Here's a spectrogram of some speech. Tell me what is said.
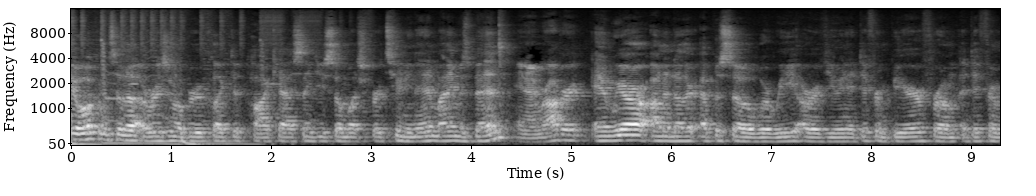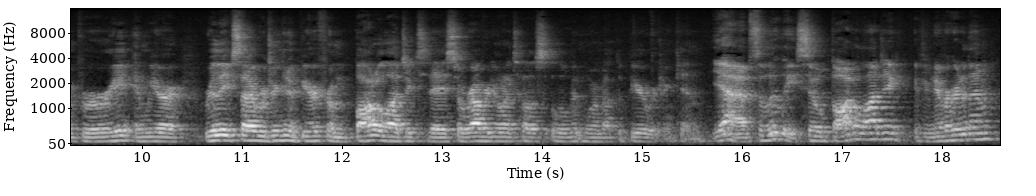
Hey, welcome to the Original Brew Collective podcast. Thank you so much for tuning in. My name is Ben, And I'm Robert. and we are on another episode where we are reviewing a different beer from a different brewery, and we are really excited. We're drinking a beer from Bottle Logic today. So, Robert, you want to tell us a little bit more about the beer we're drinking? Yeah, absolutely. So, Bottle Logic, if you've never heard of them,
